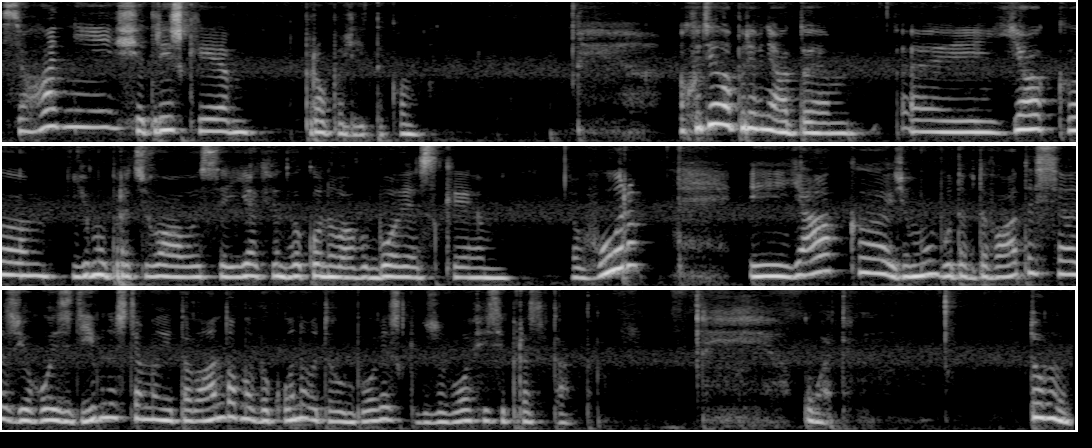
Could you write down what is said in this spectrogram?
Сьогодні ще трішки про політику. Хотіла порівняти, е, як е, йому працювалося, як він виконував обов'язки в ГУР, і як е, йому буде вдаватися з його здібностями і талантами виконувати обов'язки вже в офісі президента. От. Тому,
